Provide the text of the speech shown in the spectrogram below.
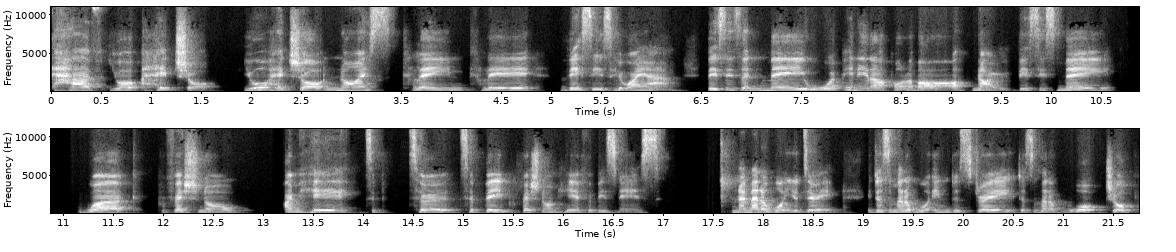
have your headshot. Your headshot, nice, clean, clear. This is who I am. This isn't me whipping it up on a bar. No, this is me, work, professional. I'm here to, to, to be professional. I'm here for business. No matter what you're doing, it doesn't matter what industry, it doesn't matter what job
